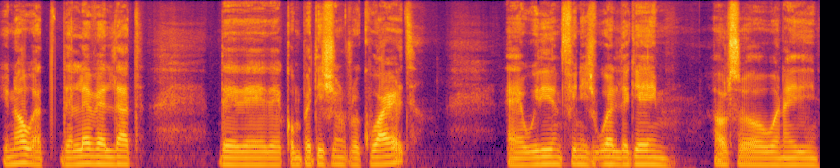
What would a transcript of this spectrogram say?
you know, at the level that the, the, the competition required. Uh, we didn't finish well the game. Also, when I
